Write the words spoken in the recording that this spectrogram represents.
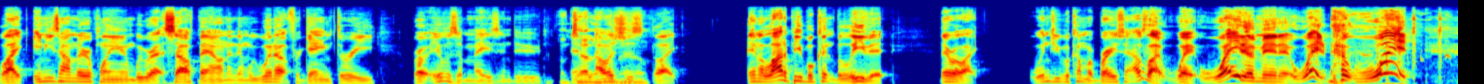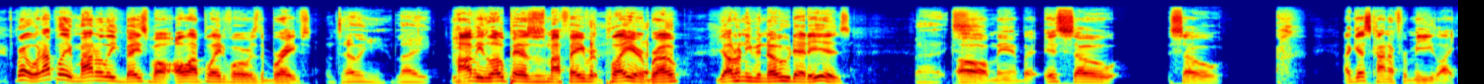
Like anytime they were playing, we were at Southbound and then we went up for game 3. Bro, it was amazing, dude. I'm And telling I was just like and a lot of people couldn't believe it. They were like, "When did you become a Braves fan?" I was like, "Wait, wait a minute, wait, but what?" Bro, when I played minor league baseball, all I played for was the Braves. I'm telling you, like Javy Lopez was my favorite player, bro. Y'all don't even know who that is. facts. Oh man, but it's so so I guess kind of for me like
